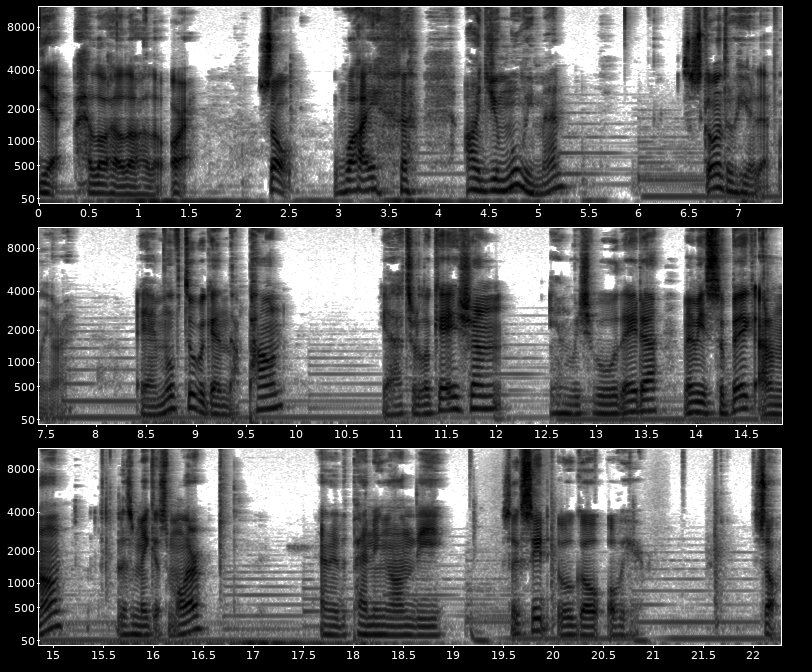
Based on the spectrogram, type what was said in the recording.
Yeah, hello, hello, hello. All right. So, why aren't you moving, man? So it's going through here, definitely. All right. And move to, we're getting that pawn. Yeah, that's your location. Enrichable data. Maybe it's too big, I don't know. Let's make it smaller. And depending on the succeed, it will go over here. So,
